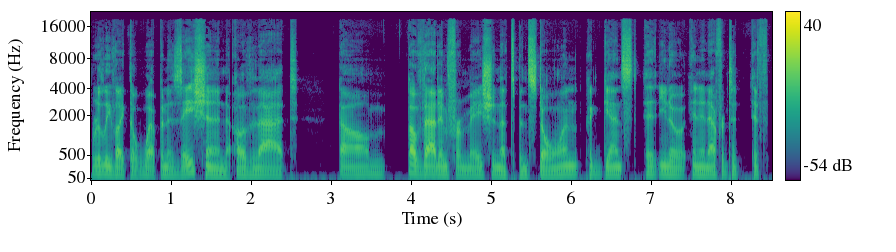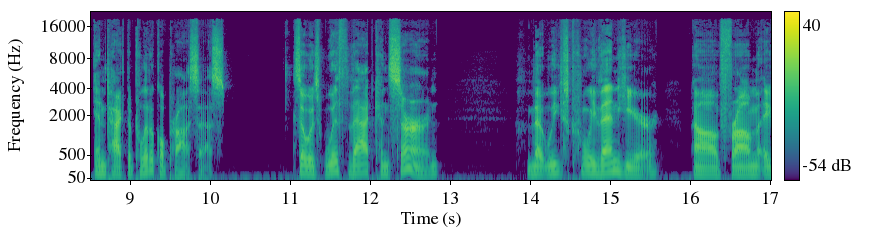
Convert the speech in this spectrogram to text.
really like the weaponization of that um, of that information that's been stolen against, you know, in an effort to if, impact the political process. So it's with that concern that we we then hear uh, from a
